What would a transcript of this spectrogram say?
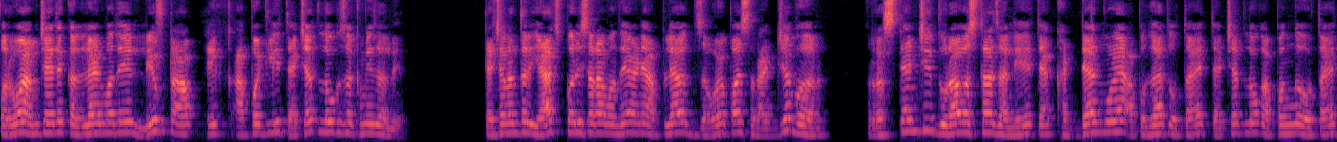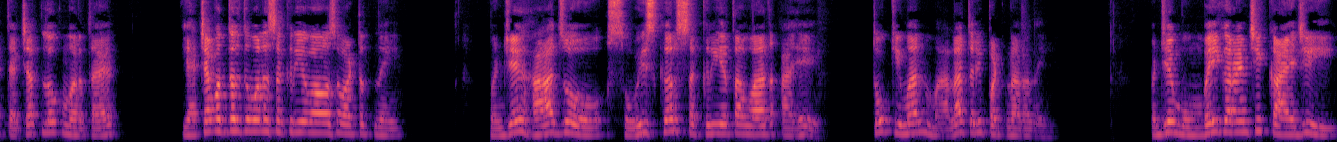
परवा आमच्या इथे कल्याणमध्ये लिफ्ट एक आपटली त्याच्यात लोक जखमी झाले. त्याच्यानंतर याच परिसरामध्ये आणि आपल्या जवळपास राज्यभर रस्त्यांची दुरावस्था झाली आहे. त्या खड्ड्यांमुळे अपघात होत आहेत. त्याच्यात लोक अपंग होत आहेत. त्याच्यात लोक मरत आहेत. याच्याबद्दल तुम्हाला सक्रिय व्हावं असं वाटत नाही. म्हणजे हा जो सोयीस्कर सक्रियतावाद आहे तो किमान मला तरी पटणारा नाही. म्हणजे मुंबईकरांची काळजी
